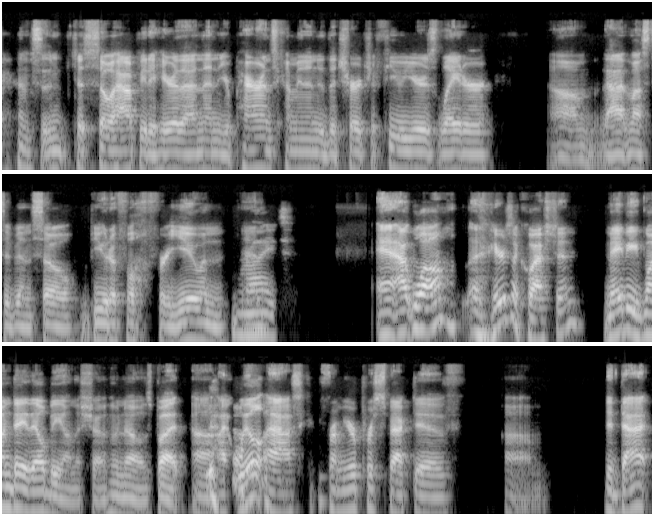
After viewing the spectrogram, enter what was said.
I'm just so happy to hear that. And then your parents coming into the church a few years later um, that must have been so beautiful for you and right and, and I, well here's a question maybe one day they'll be on the show who knows? But uh, i will ask from your perspective um, did that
